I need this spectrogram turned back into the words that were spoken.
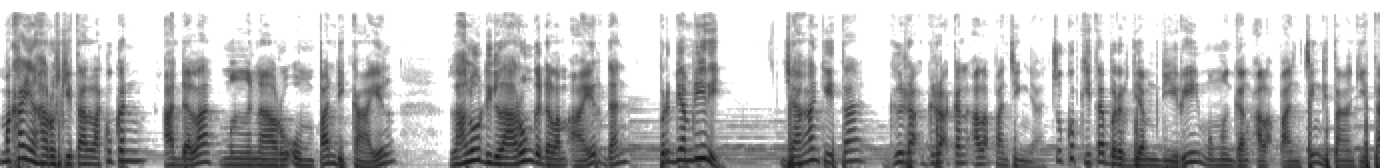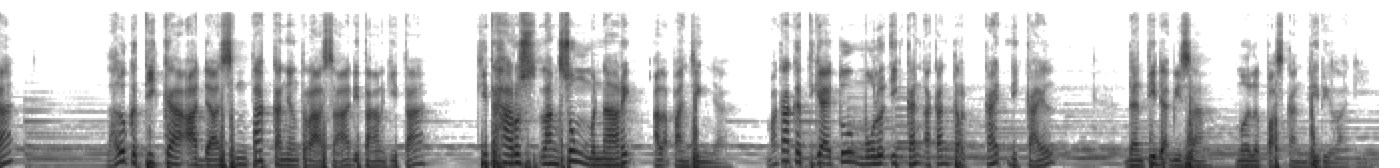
maka yang harus kita lakukan adalah menaruh umpan di kail, lalu dilarung ke dalam air dan berdiam diri. Jangan kita gerak-gerakkan alat pancingnya. Cukup kita berdiam diri memegang alat pancing di tangan kita. Lalu ketika ada sentakan yang terasa di tangan kita, kita harus langsung menarik alat pancingnya. Maka ketika itu mulut ikan akan terkait di kail dan tidak bisa melepaskan diri lagi.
